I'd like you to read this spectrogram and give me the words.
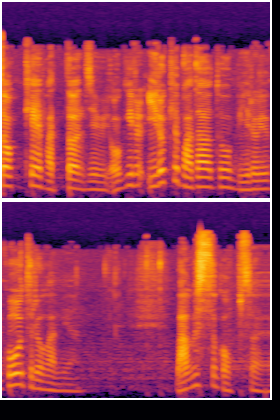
어떻게 봤던지 여기를 이렇게 받아도 밀고 들어가면 막을 수가 없어요.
